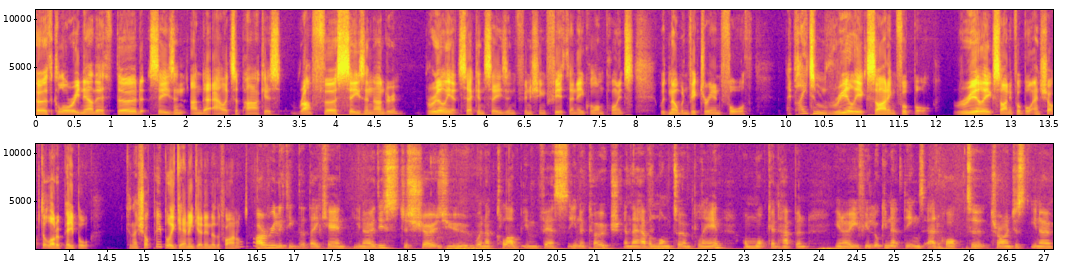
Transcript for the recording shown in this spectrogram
Perth Glory, now their third season under Alex Epakis. Rough first season under him, brilliant second season, finishing fifth and equal on points with Melbourne Victory in fourth. They played some really exciting football, really exciting football, and shocked a lot of people. Can they shock people again and get into the finals? I really think that they can. You know, this just shows you when a club invests in a coach and they have a long term plan on what can happen. You know, if you're looking at things ad hoc to try and just, you know,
